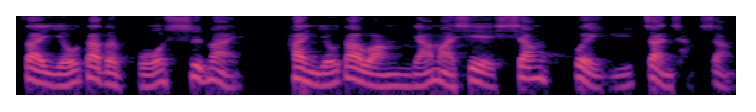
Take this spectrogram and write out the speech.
在犹大的伯示麦和犹大王亚玛谢相会于战场上。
